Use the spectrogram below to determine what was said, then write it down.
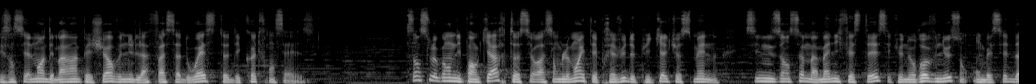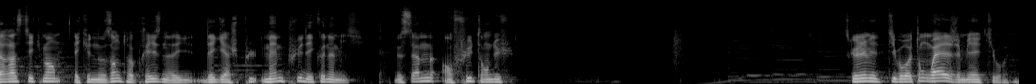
essentiellement des marins pêcheurs venus de la façade ouest des côtes françaises. Sans slogan ni pancarte, ce rassemblement était prévu depuis quelques semaines. Si nous en sommes à manifester, c'est que nos revenus ont baissé drastiquement et que nos entreprises ne dégagent même plus d'économies. Nous sommes en flux tendu. Est-ce que j'aime les petits bretons? Ouais, j'aime bien les petits bretons.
